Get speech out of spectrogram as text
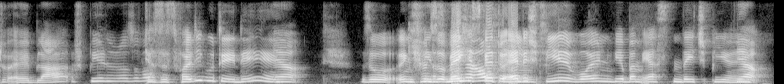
virtuell bla spielen oder sowas. Das ist voll die gute Idee. ja. So irgendwie so, welches virtuelle. Spiel wollen wir beim ersten Date spielen? Ja.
